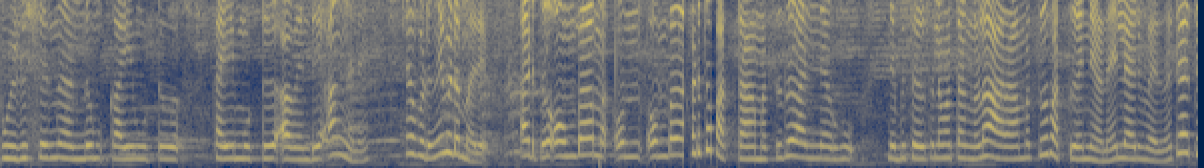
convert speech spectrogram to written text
പുരുഷൻ രണ്ടും കൈമുട്ട് കൈമുട്ട് അവന്റെ അങ്ങനെ ഇവിടുന്ന് ഇവിടം വരെ. അടുത്ത് ഒമ്പതാം ഒമ്പത് അടുത്ത പത്താമത്തത് അന്നഹു. നബി സല്ലല്ലാഹു തങ്ങൾ ആറാമത്തത് പത്ത് തന്നെയാണ്. എല്ലാവരും വരുന്നത്. ടാറ്റ.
